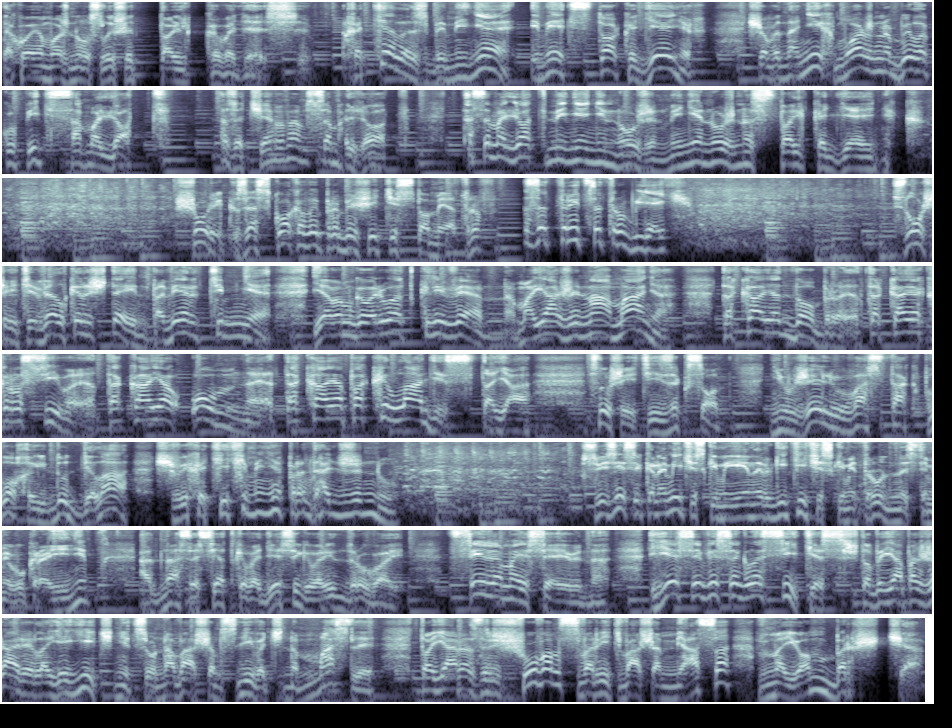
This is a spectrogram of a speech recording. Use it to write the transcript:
Такое можно услышать только в Одессе. Хотелось бы мне иметь столько денег, чтобы на них можно было купить самолет. А зачем вам самолет? А самолет мне не нужен, мне нужно столько денег. Шурик, за сколько вы пробежите 100 метров? За 30 рублей. Слушайте, Велкерштейн, поверьте мне, я вам говорю откровенно, моя жена Маня такая добрая, такая красивая, такая умная, такая покладистая. Слушайте, Изаксон, неужели у вас так плохо идут дела, что вы хотите мне продать жену? В связи с экономическими и энергетическими трудностями в Украине одна соседка в Одессе говорит другой. Циля Моисеевна, если вы согласитесь, чтобы я пожарила яичницу на вашем сливочном масле, то я разрешу вам сварить ваше мясо в моем борще.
